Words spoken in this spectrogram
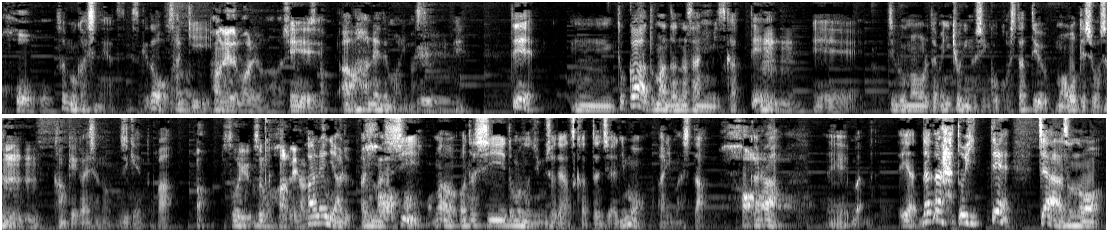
ほうほう。それ昔のやつですけど、さっき、判例でもあるような話ですか、あ、判例でもあります。へえで、うん、とか、あとまあ旦那さんに見つかって、うんうん。えー自分を守るために虚偽の申告をしたっていう、まあ大手商社のん。関係会社の事件とか、あ、そういう、それも判例ある。判例にある、ありますしはあは、あまあ私どもの事務所で扱った事案にもありました。はあから、えーまあ、いや、だからといって、じゃあ、その、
